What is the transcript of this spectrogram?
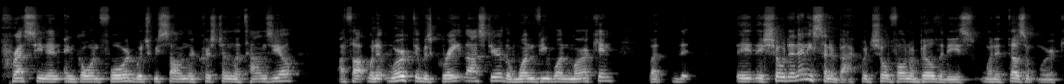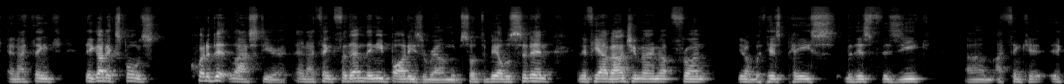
pressing and, and going forward, which we saw in their Christian Lattanzio, I thought when it worked, it was great last year, the one v one marking, but. The, they, they showed in any center back would show vulnerabilities when it doesn't work. And I think they got exposed quite a bit last year. And I think for them, they need bodies around them. So to be able to sit in, and if you have Agyemang up front, you know, with his pace, with his physique, um, I think it, it,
